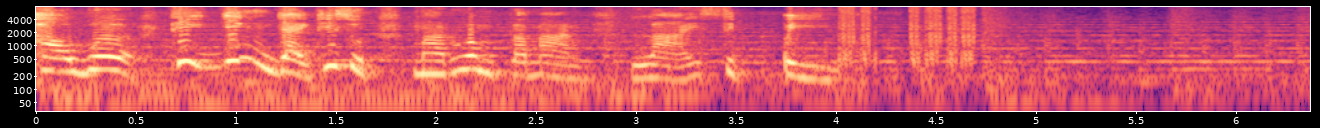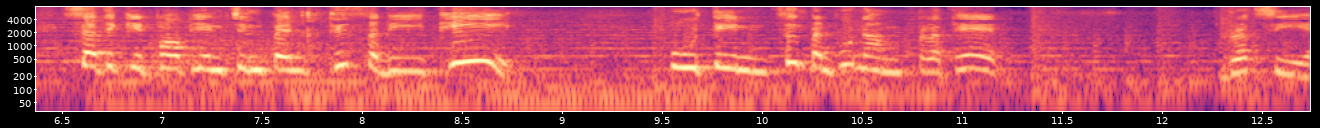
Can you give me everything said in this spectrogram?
พาวเวอร์ที่ยิ่งใหญ่ที่สุดมาร่วมประมาณหลายสิบปีเศรษฐกิจพอเพียงจึงเป็นทฤษฎีที่ปูตินซึ่งเป็นผู้นำประเทศรัสเซีย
